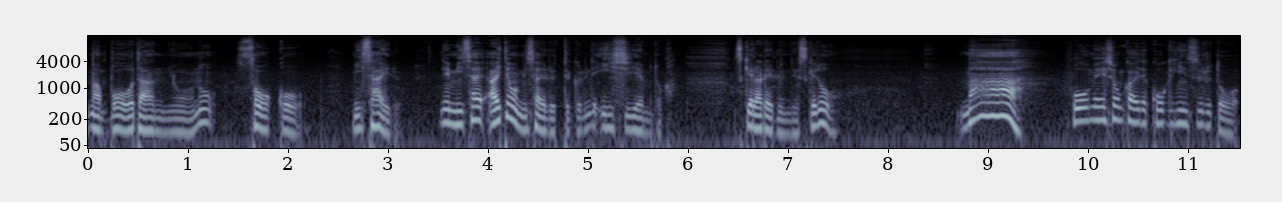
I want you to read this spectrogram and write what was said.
まあ、防弾用の装甲ミサイル。でミサイ相手もミサイル撃ってくるんで ECM とかつけられるんですけどまあフォーメーション変えて攻撃にすると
